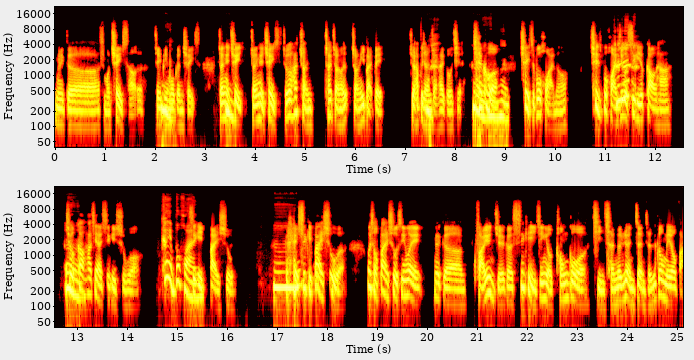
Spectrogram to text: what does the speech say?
那个什么 Chase 好了、嗯、，JP Morgan Chase 转给 Chase，转、嗯、给 Chase，结果他转他转了转了一百倍，就他不想转太多钱，嗯、结果 Chase 不还哦、嗯、，Chase 不还，结果 Citi 就告他，嗯、就告他现在 Citi 输哦，可以不还，Citi 败诉，嗯，对，Citi 败诉了。为什么败诉？是因为那个法院觉得 Citi 已经有通过几层的认证，可是都没有把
